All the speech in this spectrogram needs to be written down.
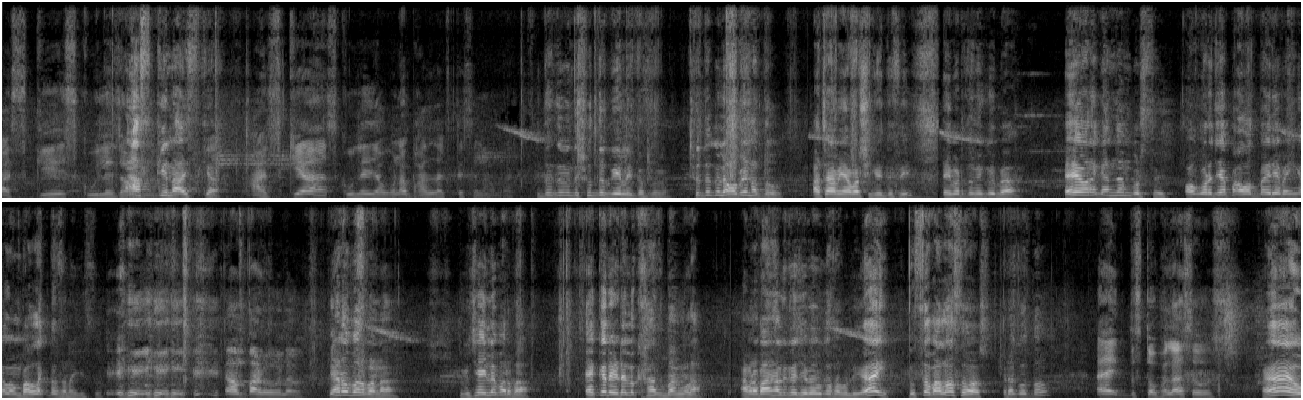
আজকে স্কুলে যাব আজকে না আজকে। আজকে স্কুলে যাব না ভালো লাগতেছে না আমার। কিন্তু তুমি তো শুদ্ধ কে লইতেছো। শুদ্ধ করলে হবে না তো? আচ্ছা আমি আবার শিখাইতেছি। এবার তুমি কইবা এই ওরা গ্যাঞ্জাম করছে। অগরে যে পাওয়াত বাইরে ভেঙে গেলাম ভালো লাগতেছে না কিছু? আমি পারব না। কেন পারবা না? তুমি চাইলে পারবা। একের এটা হলো খাস বাংলা। আমরা বাঙালিরা যেভাবে কথা বলি। এই দোস্ত ভালো আছস? এটা কত? এই দোস্ত ভালো আছোস? হ্যাঁ ও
